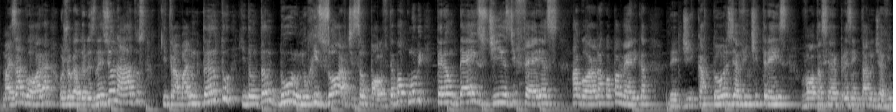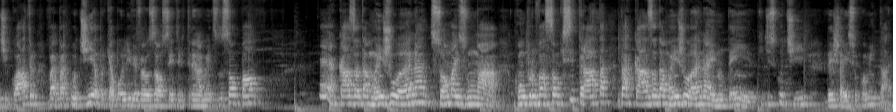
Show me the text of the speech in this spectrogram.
Mas agora, os jogadores lesionados, que trabalham tanto, que dão tão duro no resort São Paulo Futebol Clube, terão 10 dias de férias agora na Copa América, de, de 14 a 23, volta a se representar no dia 24, vai para Cotia, porque a Bolívia vai usar o centro de treinamentos do São Paulo. É a casa da mãe Joana, só mais uma comprovação que se trata da casa da mãe Joana e não tem o que discutir, deixa aí seu comentário.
